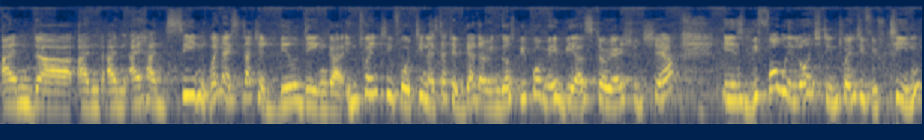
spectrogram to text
and, uh, and, and I had seen, when I started building, uh, in 2014, I started gathering those people. Maybe a story I should share is before we launched in 2015,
